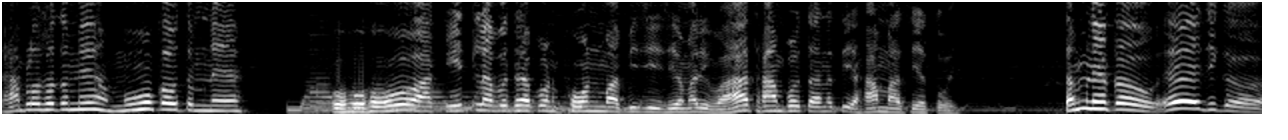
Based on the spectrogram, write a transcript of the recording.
સાંભળો છો તમે? હું કહું તમને? ઓહો, આ કેટલા બધા પણ ફોનમાં બીજી છે. મારી વાત સાંભળતા નથી, હામાં છે તોય. તમને કહું, એ જીગર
